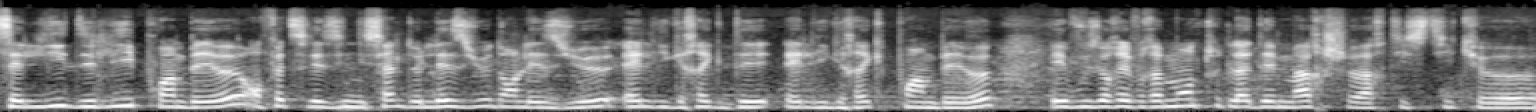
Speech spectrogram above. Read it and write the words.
c'est lideli.be. En fait, c'est les initiales de les yeux dans les yeux, L-Y-D-L-Y.be. Et vous aurez vraiment toute la démarche artistique, euh,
